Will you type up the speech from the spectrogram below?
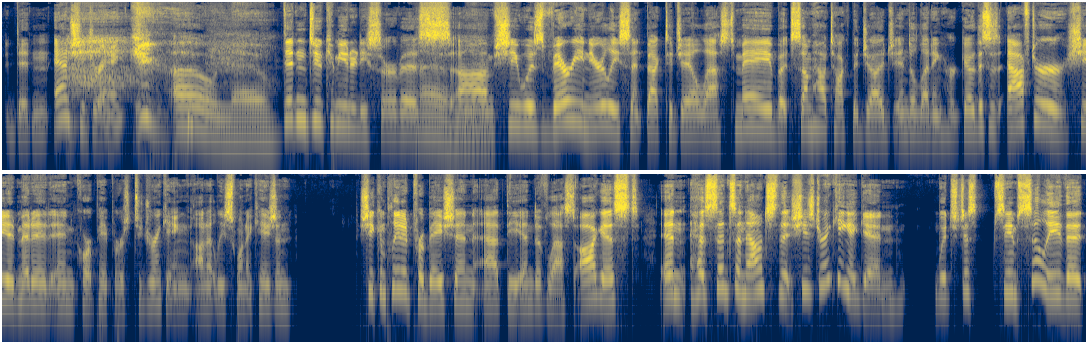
didn't, and she drank. Oh no. didn't do community service. Oh, no. um, she was very nearly sent back to jail last May, but somehow talked the judge into letting her go. This is after she admitted in court papers to drinking on at least one occasion. She completed probation at the end of last August and has since announced that she's drinking again, which just seems silly that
